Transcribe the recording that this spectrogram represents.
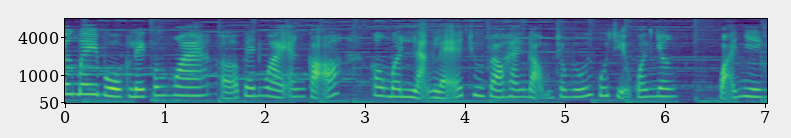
Tân mi buộc liệt vân hoa ở bên ngoài ăn cỏ Còn mình lặng lẽ chui vào hang động trong núi của triệu quan nhân. Quả nhiên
